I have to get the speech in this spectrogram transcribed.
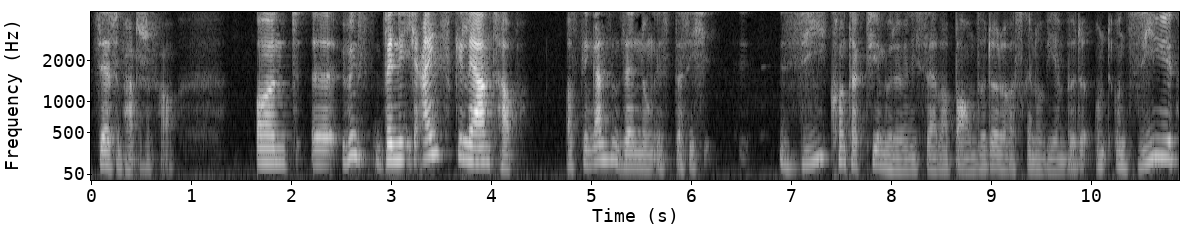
Sehr sympathische Frau. Und äh, übrigens, wenn ich eins gelernt habe aus den ganzen Sendungen, ist, dass ich sie kontaktieren würde, wenn ich selber bauen würde oder was renovieren würde. Und, und sie,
